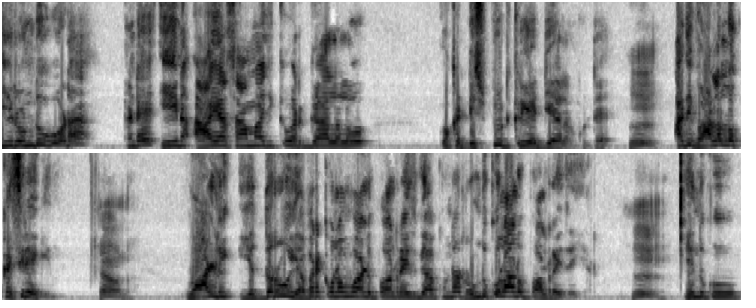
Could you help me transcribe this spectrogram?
ఈ రెండు కూడా అంటే ఈయన ఆయా సామాజిక వర్గాలలో ఒక డిస్ప్యూట్ క్రియేట్ చేయాలనుకుంటే అది వాళ్ళలో కసిరేగింది. అవును. వాళ్ళు ఇద్దరు ఎవరి కులం వాళ్ళు పోలరైజ్ కాకుండా రెండు కులాలు పోలరైజ్ అయ్యారు. ఎందుకు?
